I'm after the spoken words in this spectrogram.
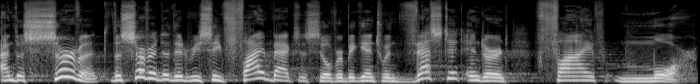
And the servant, the servant that had received five bags of silver, began to invest it and earned five more.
